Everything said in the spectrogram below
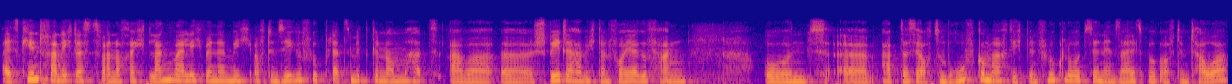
als Kind fand ich das zwar noch recht langweilig, wenn er mich auf den Segelflugplatz mitgenommen hat, aber äh, später habe ich dann Feuer gefangen und äh, habe das ja auch zum Beruf gemacht. Ich bin Fluglotsin in Salzburg auf dem Tower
